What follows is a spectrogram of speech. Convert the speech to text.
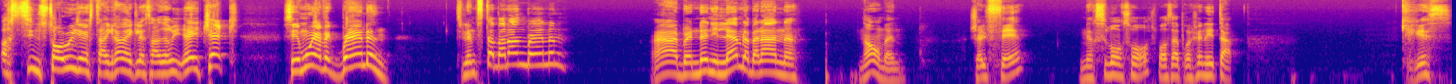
hostie une story Instagram avec le sans-abri. Hey, check! C'est moi avec Brandon. Tu l'aimes-tu ta banane, Brandon? Ah, Brandon, il l'aime, la banane. Non, man. Je le fais. Merci, bonsoir. Je passe à la prochaine étape. Chris.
